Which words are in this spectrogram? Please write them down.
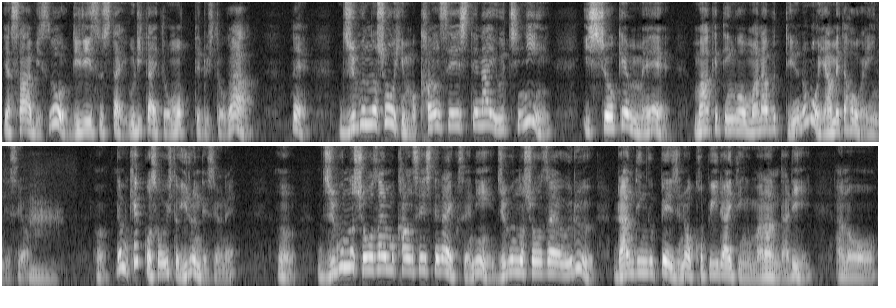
やサービスをリリースしたい売りたいと思ってる人が、ね、自分の商品も完成してないうちに一生懸命マーケティングを学ぶっていうのもやめた方がいいんですよ。うん、でも結構そういう人いるんですよね。うん、自分の商材も完成してないくせに自分の商材を売るランディングページのコピーライティング学んだりあの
